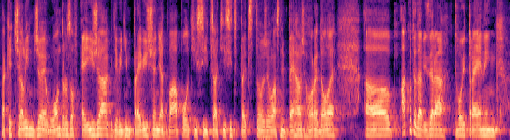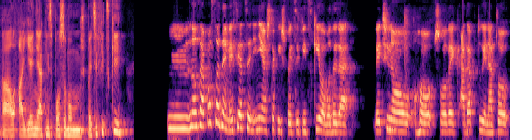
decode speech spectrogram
také challenge Wonders of Asia, kde vidím prevýšenia 2,5 tisíca, 1500, že vlastne beháš hore-dole. Uh, ako teda vyzerá tvoj tréning a, a je nejakým spôsobom špecifický? Mm, no za posledné mesiace nie je až taký špecifický, lebo teda väčšinou ho človek adaptuje na to,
